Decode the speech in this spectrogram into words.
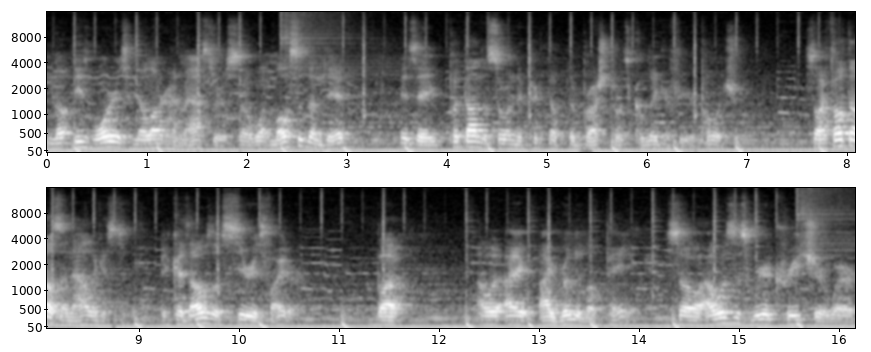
no these warriors no longer had masters. So what most of them did is they put down the sword and they picked up the brush towards calligraphy or poetry. So I felt that was analogous to me because I was a serious fighter, but I, I, I really love painting. So I was this weird creature where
